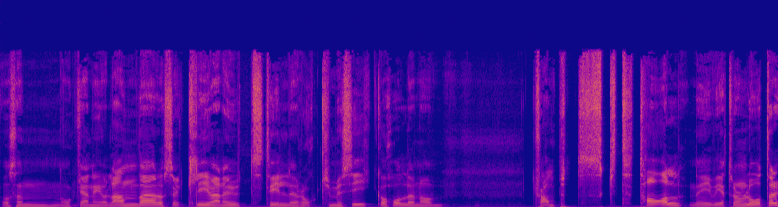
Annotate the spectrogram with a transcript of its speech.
och sen åker han ner och landar och så kliver han ut till rockmusik och håller något Trumpskt tal. Ni vet hur de låter.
